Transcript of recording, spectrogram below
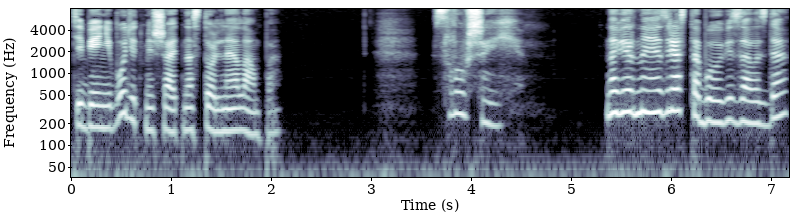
«Тебе не будет мешать настольная лампа?» «Слушай, наверное, я зря с тобой увязалась, да?»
